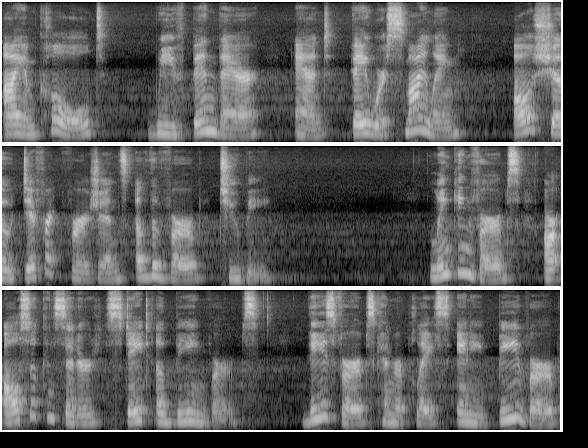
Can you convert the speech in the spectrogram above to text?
I am cold, we've been there, and they were smiling all show different versions of the verb to be. Linking verbs are also considered state of being verbs. These verbs can replace any be verb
